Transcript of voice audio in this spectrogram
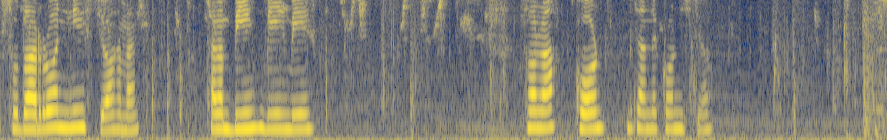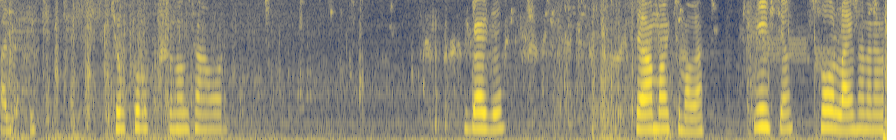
Soda Ron ne istiyor hemen? Hemen bean bean bean. Sonra corn. Bir tane de corn istiyor. Hallettik. Çabuk çabuk şuna bir tane var. Geldi. Selamünaleyküm abi. Ne istiyorsun? Sorlayayım hemen hemen.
